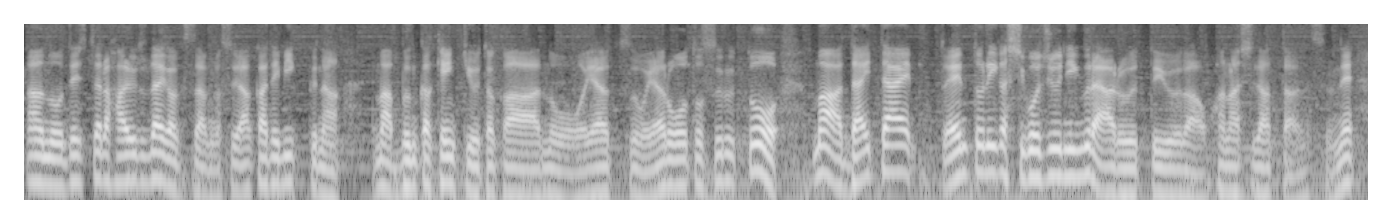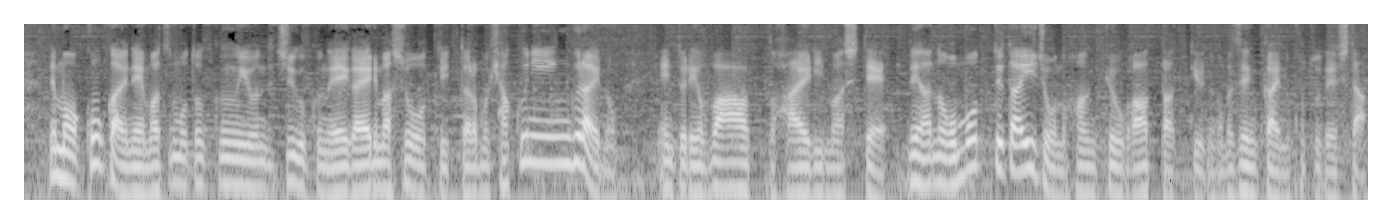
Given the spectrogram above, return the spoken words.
あのデジタルハリウッド大学さんがそういうアカデミックな、まあ、文化研究とかのやつをやろうとすると、まあ、大体エントリーが4 5 0人ぐらいあるっていうようなお話だったんですよね。でも今回ね松本君呼んで中国の映画やりましょうって言ったらもう100人ぐらいのエントリーがバーッと入りましてであの思ってた以上の反響があったっていうのが前回のことでした。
